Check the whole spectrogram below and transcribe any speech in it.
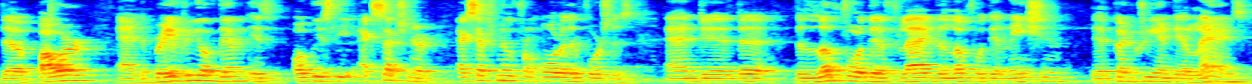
the power and the bravery of them is obviously exceptional, exceptional from all other forces. And uh, the the love for their flag, the love for their nation, their country, and their lands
